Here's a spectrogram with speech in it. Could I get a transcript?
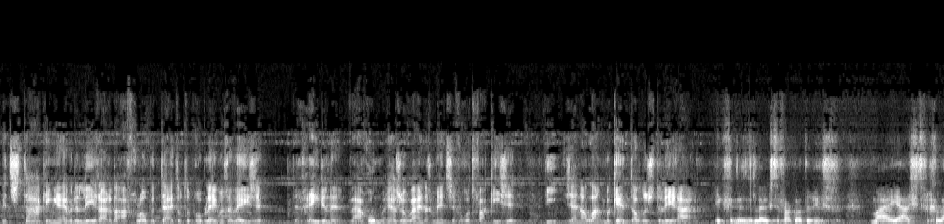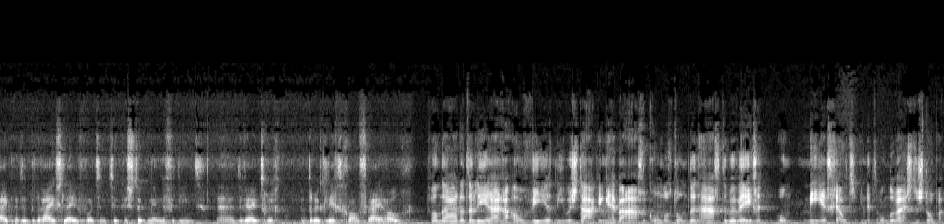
Met stakingen hebben de leraren de afgelopen tijd op de problemen gewezen. De redenen waarom er zo weinig mensen voor het vak kiezen, die zijn al lang bekend, al dus de leraren. Ik vind het het leukste vak wat er is. Maar ja, als je het vergelijkt met het bedrijfsleven, wordt er natuurlijk een stuk minder verdiend. Uh, de werkdruk druk ligt gewoon vrij hoog. Vandaar dat de leraren alweer nieuwe stakingen hebben aangekondigd om Den Haag te bewegen om meer geld in het onderwijs te stoppen.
